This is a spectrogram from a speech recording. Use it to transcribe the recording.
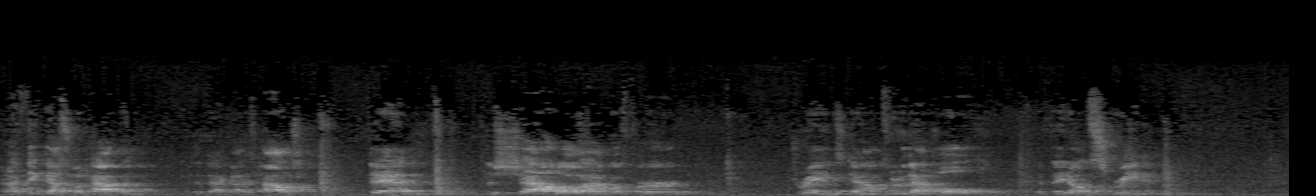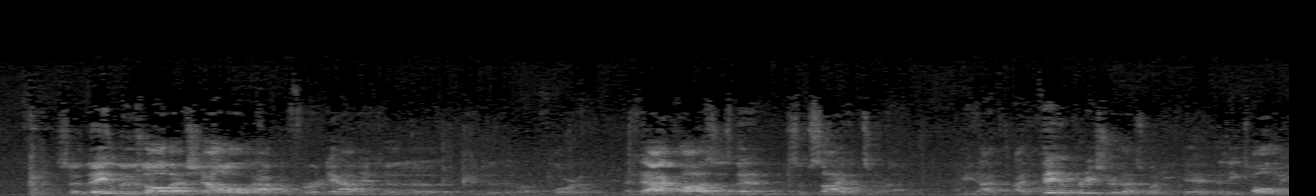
and I think that's what happened at that guy's house, then the shallow aquifer drains down through that hole if they don't screen it. So they lose all that shallow aquifer down into the, into the Florida, and that causes then subsidence around it. I mean, I, I think, I'm pretty sure that's what he did, because he told me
